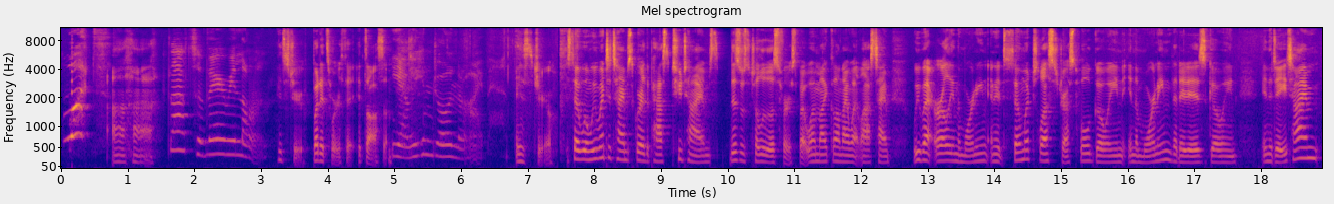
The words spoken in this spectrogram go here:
What? Uh huh. That's a very long. It's true, but it's worth it. It's awesome. Yeah, we can draw on our iPad. It's true. So when we went to Times Square the past two times, this was Tallulah's first, but when Michael and I went last time, we went early in the morning, and it's so much less stressful going in the morning than it is going in the daytime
